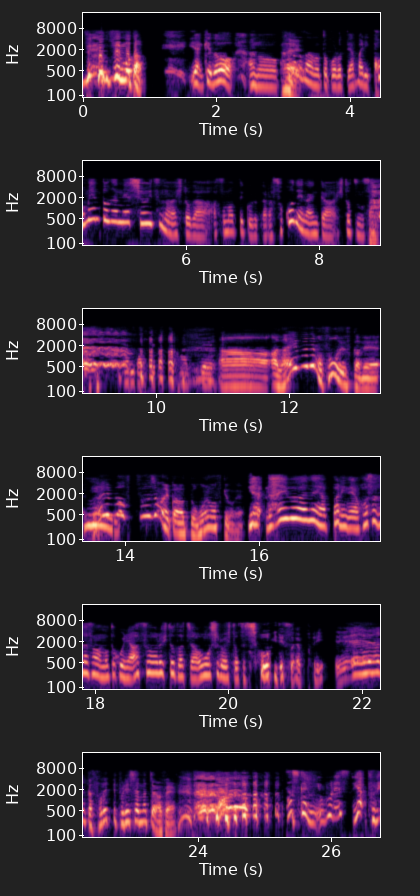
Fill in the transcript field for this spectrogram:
全然持たん。いいや、けど、あの、小はい山さんのところってやっぱりコメントがね、秀逸な人が集まってくるから、そこでなんか一つの作品になりたっていうのがあって。あー、あ、ライブでもそうですかね。うんライブは普通じゃないかなって思いますけどね。いや、ライブはね、やっぱりね、保坂さんのとこに集まる人たちは面白い人たち多いですよ、やっぱり。えー、なんかそれってプレッシャーになっちゃいません？確かに、プレッ、いや、プレッ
